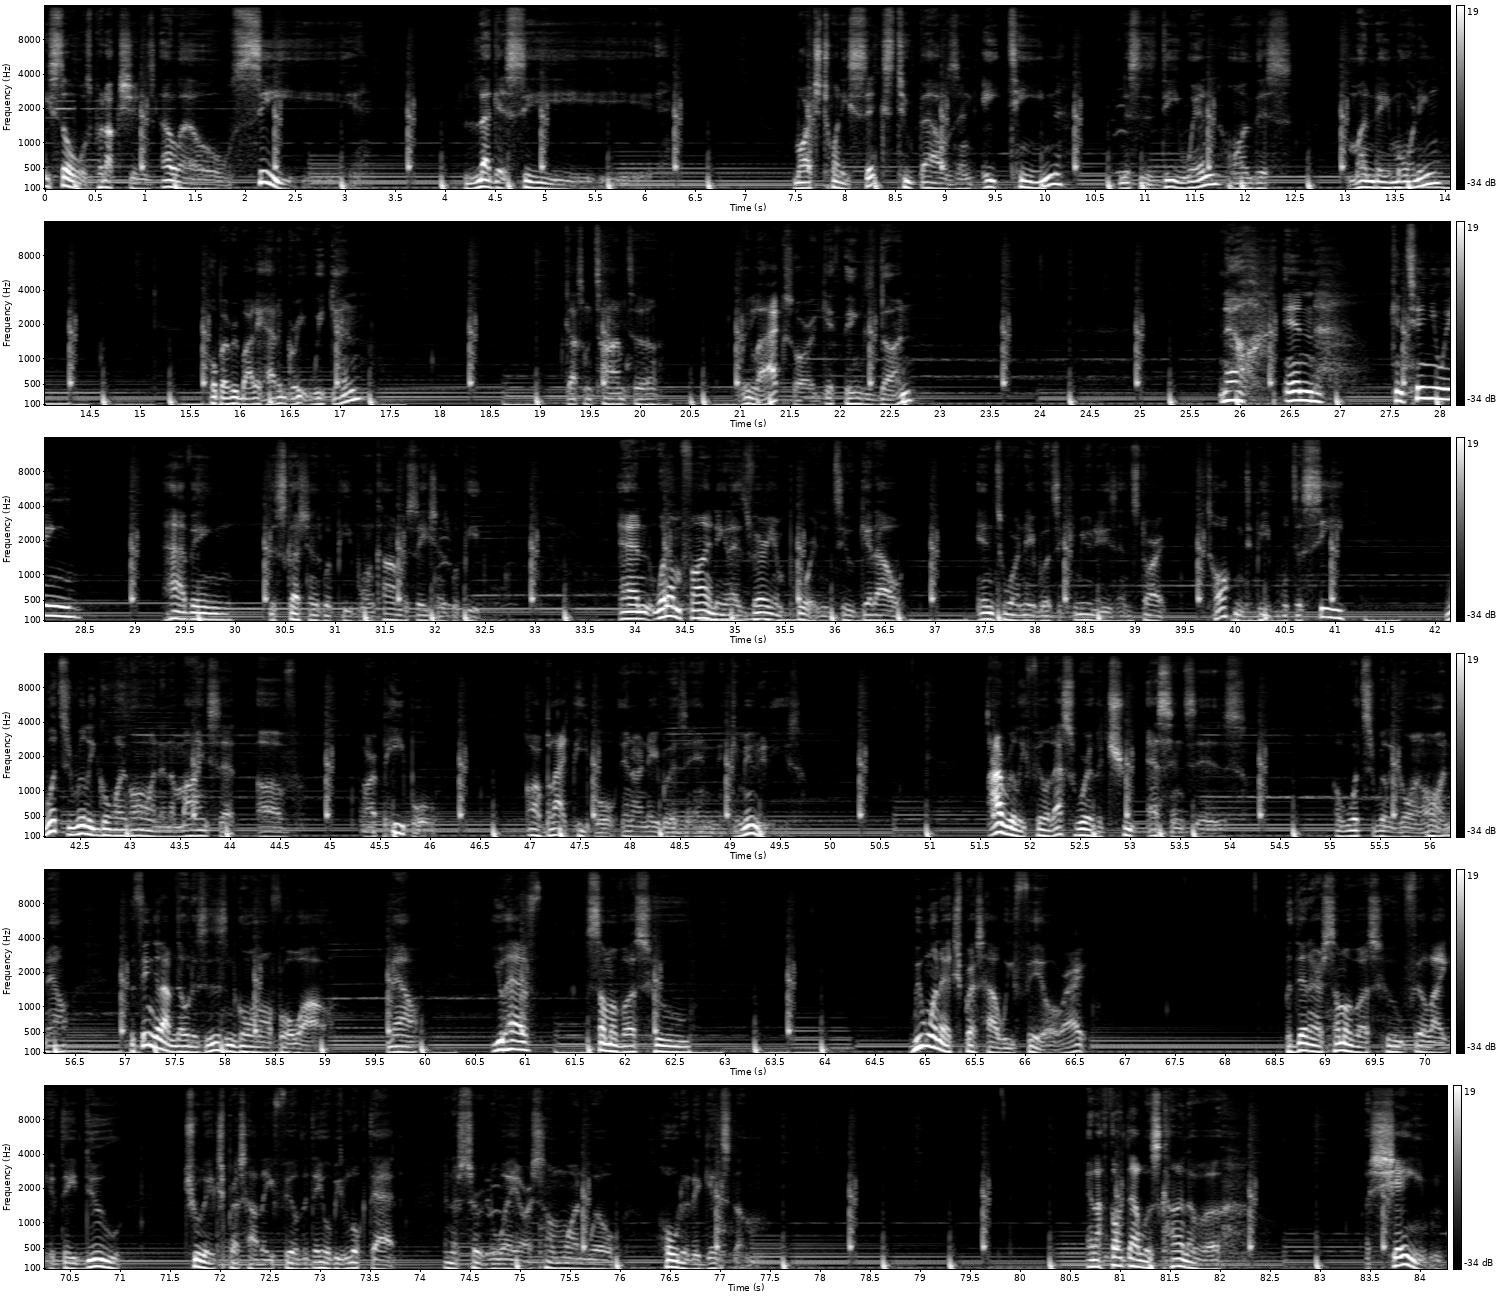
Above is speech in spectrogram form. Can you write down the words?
Souls Productions LLC Legacy March 26, 2018. And this is D Win on this Monday morning. Hope everybody had a great weekend. Got some time to relax or get things done. Now, in continuing having discussions with people and conversations with people. And what I'm finding, and it's very important to get out into our neighborhoods and communities and start talking to people to see what's really going on in the mindset of our people, our black people in our neighborhoods and communities. I really feel that's where the true essence is of what's really going on. Now, the thing that I've noticed is this has been going on for a while. Now, you have some of us who we want to express how we feel, right? But then there are some of us who feel like if they do truly express how they feel, that they will be looked at in a certain way or someone will hold it against them. And I thought that was kind of a a shame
